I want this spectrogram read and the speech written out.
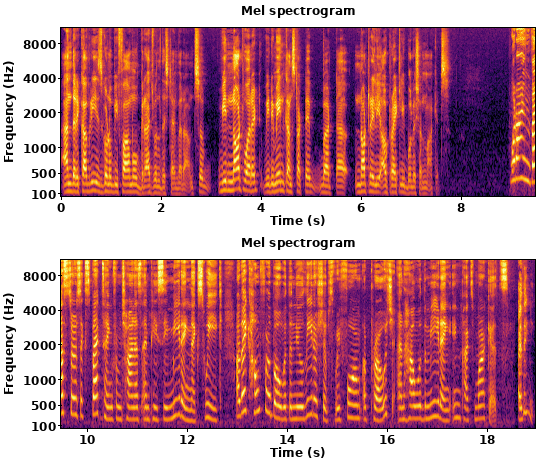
and the recovery is going to be far more gradual this time around. So we're not worried. We remain constructive, but uh, not really outrightly bullish on markets. What are investors expecting from China's NPC meeting next week? Are they comfortable with the new leadership's reform approach, and how will the meeting impact markets? I think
